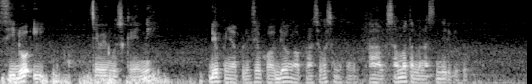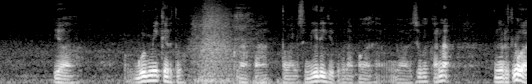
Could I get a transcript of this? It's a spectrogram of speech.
si doi cewek yang gue suka ini dia punya prinsip kalau dia nggak pernah suka sama ah, sama temannya sendiri gitu. Ya gue mikir tuh kenapa teman sendiri gitu kenapa nggak suka? Karena menurut gue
